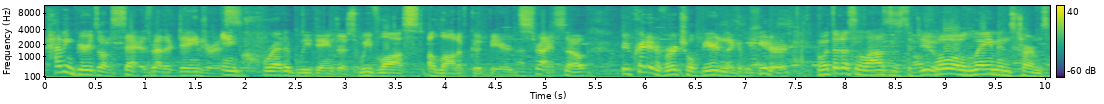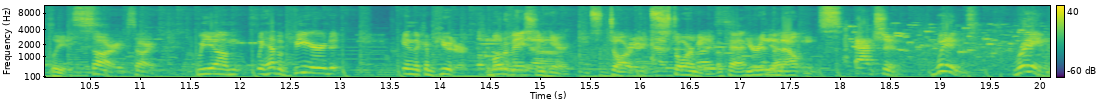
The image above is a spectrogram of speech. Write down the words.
Having beards on set is rather dangerous. Incredibly dangerous. We've lost a lot of good beards. That's right. So we've created a virtual beard in the computer, and what that just allows us to do. Whoa, layman's terms, please. Sorry, sorry. We um we have a beard in the computer. Motivation here. It's dark. It's stormy. Okay. You're in the mountains. Action. Wind. Rain.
